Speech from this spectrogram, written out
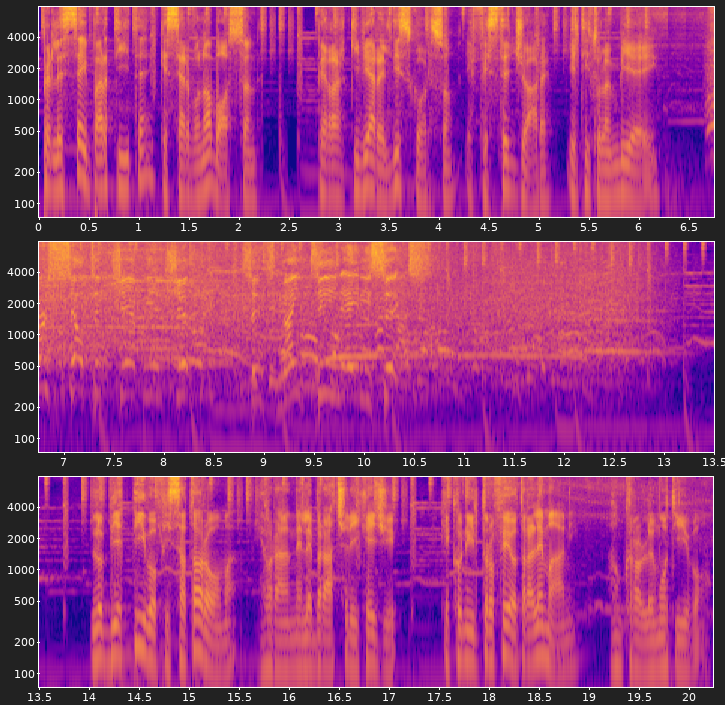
per le 6 partite che servono a Boston per archiviare il discorso e festeggiare il titolo NBA. First Celtic championship since 1986. L'obiettivo fissato a Roma è ora nelle braccia di KG, che con il trofeo tra le mani ha un crollo emotivo.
